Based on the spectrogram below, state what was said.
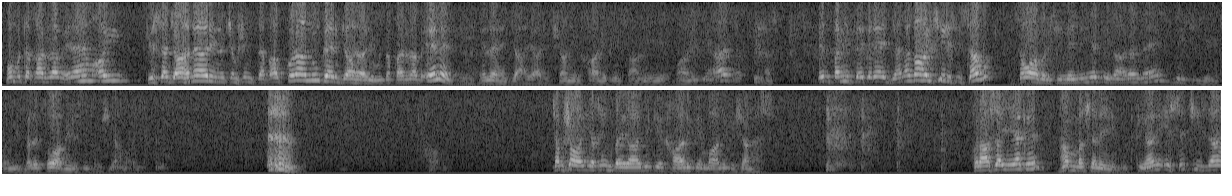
وہ متقرب الہم آئی کسا جاہ ناری، نو چمشن تفکران نو کر جاہ ناری متقرب الہ الہ جاہیاری، شانی خالق سامی مالکی ہست اس پمی فکرے جنگا ہوئی چی رسی سو سواب رسی نیتی دارن نے دی چیزیں مکنی بلے سوابی رسی تمشی آمائی چمشا یقین پیدا دی کہ خالق، مالک شان ہست۔ خلاصہ یہ ہے کہ ہم مسئلے کہ یعنی اس سے چیزاں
